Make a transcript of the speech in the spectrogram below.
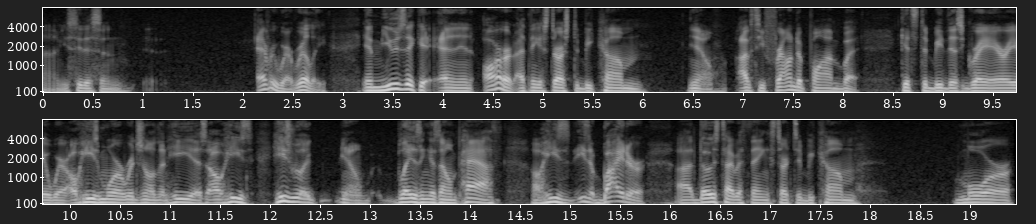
Uh, you see this in everywhere, really. In music and in art, I think it starts to become, you know, obviously frowned upon, but gets to be this gray area where oh he's more original than he is. Oh he's he's really you know blazing his own path. Oh he's he's a biter. Uh, those type of things start to become more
